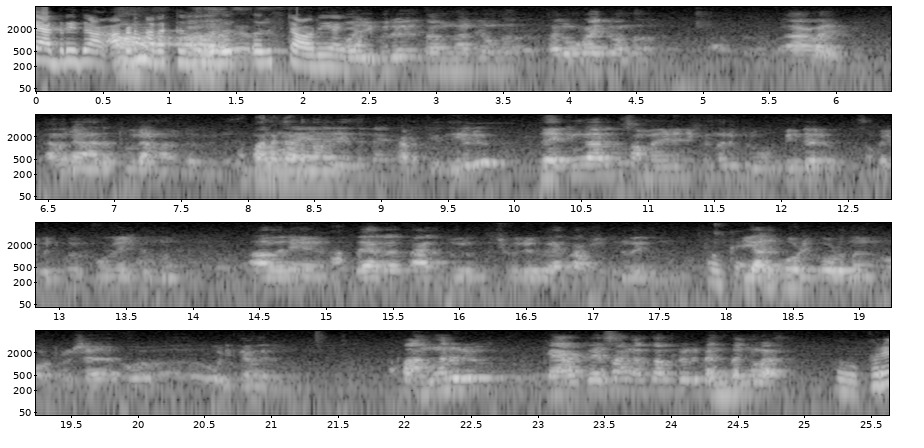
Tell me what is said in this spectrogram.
ഗ്യാദർ ചെയ്ത് അവിടെ നടക്കുന്ന ഒരു ഒരു സ്റ്റോറി ആയിട്ടാണ്. ഇവർ തമിഴ്നാട്ടിൽ വന്ന് തലമുറയായിട്ട് വന്ന ആളായിരിക്കും. അവന് ആലത്തൂരാണ് അവന്റെ വീട്. പാലക്കാട് കടത്തി ഒരു തേക്കിൻകാട് സമ്മേളിക്കുന്ന ഒരു ഗ്രൂപ്പിന്റെ ഒരു സംഭവം പോയി നിൽക്കുന്നു അവന് വേറെ താലത്തൂരും തൃശ്ശൂര് വേറെ ആവശ്യത്തിന് വരുന്നു. ഇയാൾ കോഴിക്കോട് നിന്ന് ഓട്ടോറിക്ഷ ഓടിക്കാൻ വരുന്നു. അപ്പൊ അങ്ങനെ ഒരു ക്യാരക്ടേഴ്സ് അങ്ങനെ ഒരു ബന്ധങ്ങളാണ് കുറെ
